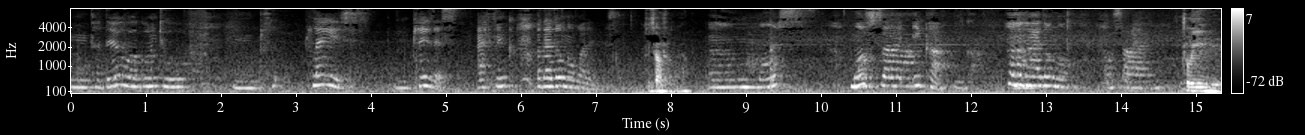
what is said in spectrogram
Mm, today we're going to mm, pl- play s- mm, play this. I think, but I don't know what it is. 这叫什么呀？ Um, mos mosaica. 一卡 I don't know. ，O 三注意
